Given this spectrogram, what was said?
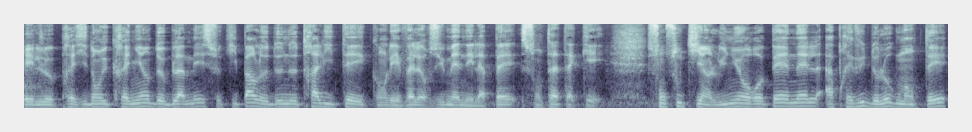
Et le président ukrainien de blâmer ceux qui parlent de neutralité quand les valeurs humaines et la paix sont attaquées. Son soutien, l'Union européenne, elle, a prévu de l'augmenter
